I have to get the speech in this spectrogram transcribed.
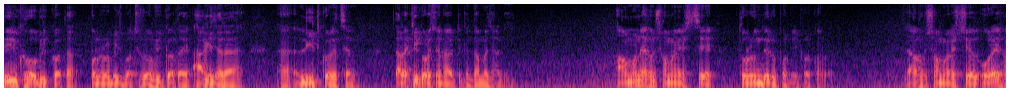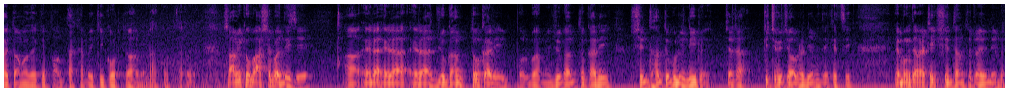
দীর্ঘ অভিজ্ঞতা, পনেরো বিশ বছরের অভিজ্ঞতায় আগে যারা লিড করেছেন, তারা কি করেছেন এটা কিন্তু আমরা জানি। আমার মনে এখন সময় এসছে তরুণদের উপর নির্ভর করার। এখন সময় এসছে, ওরাই হয়তো আমাদেরকে পথ দেখাবে কি করতে হবে, না করতে হবে। সো আমি খুব আশাবাদী যে এরা এরা এরা যুগান্তকারী বলব আমি, যুগান্তকারী সিদ্ধান্তগুলি নিবে, যেটা কিছু কিছু অলরেডি আমি দেখেছি, এবং তারা ঠিক সিদ্ধান্তটাই নেবে।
